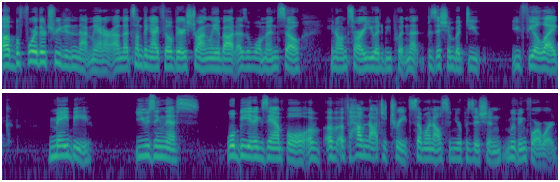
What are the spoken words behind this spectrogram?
uh, before they're treated in that manner. And that's something I feel very strongly about as a woman. So, you know, I'm sorry you had to be put in that position, but do you, you feel like maybe using this will be an example of, of, of how not to treat someone else in your position moving forward?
